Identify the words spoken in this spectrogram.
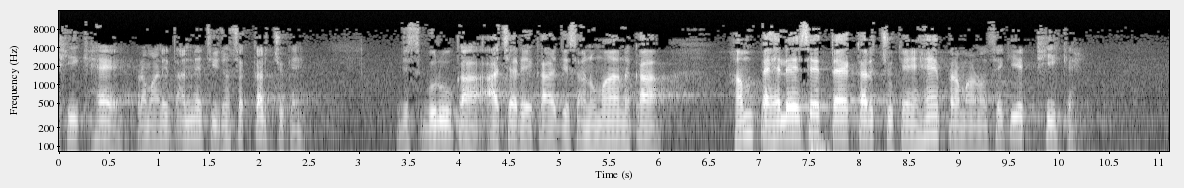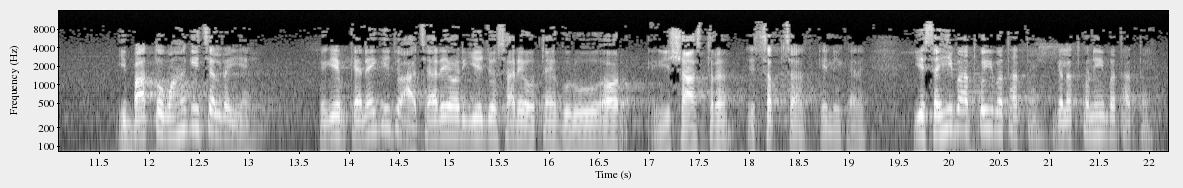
ठीक है, प्रमाणित अन्य चीज़ों से कर चुके हैं। जिस गुरु का, आचार्य का, जिस अनुमान का हम पहले से तय कर चुके हैं प्रमाणों से कि ये ठीक है। ये बात तो वहाँ की चल रही है। क्योंकि अब कह रहे हैं कि जो आचार्य और ये जो सारे होते हैं, गुरु और ये शास्त्र, ये सत्शास्त्र के लिए कह रहे हैं। ये सही बात को ही बताते हैं, गलत को नहीं बताते हैं।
